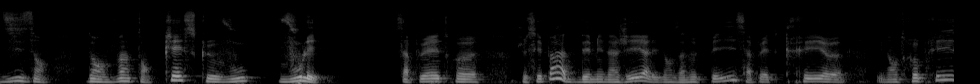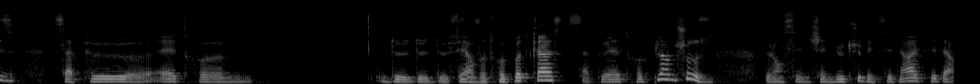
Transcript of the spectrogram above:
dix ans, dans vingt ans, qu'est-ce que vous voulez? Ça peut être, euh, je ne sais pas, déménager, aller dans un autre pays, ça peut être créer euh, une entreprise, ça peut euh, être de, faire votre podcast, ça peut être plein de choses, de lancer une chaîne YouTube, etc. etc.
